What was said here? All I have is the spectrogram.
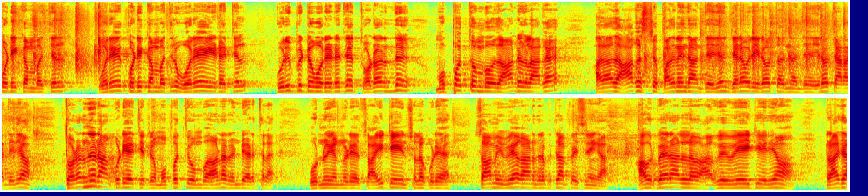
கொடி கம்பத்தில் ஒரே கொடி கம்பத்தில் ஒரே இடத்தில் குறிப்பிட்ட ஒரு இடத்தை தொடர்ந்து முப்பத்தொம்போது ஆண்டுகளாக அதாவது ஆகஸ்ட் பதினைந்தாம் தேதியும் ஜனவரி இருபத்தஞ்சாம் தேதி இருபத்தாறாம் தேதியும் தொடர்ந்து நான் கொடியேற்றிட்டேன் முப்பத்தி ஒம்பது ஆனால் ரெண்டு இடத்துல. ஒன்று எங்களுடைய ஐடிஐன்னு சொல்லக்கூடிய சுவாமி விவேகானந்தரை பற்றிலாம் பேசுனீங்க. அவர் பேரால் ஐடிஐலையும் ராஜா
